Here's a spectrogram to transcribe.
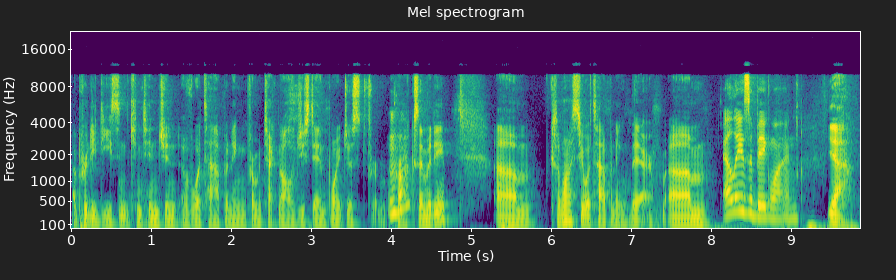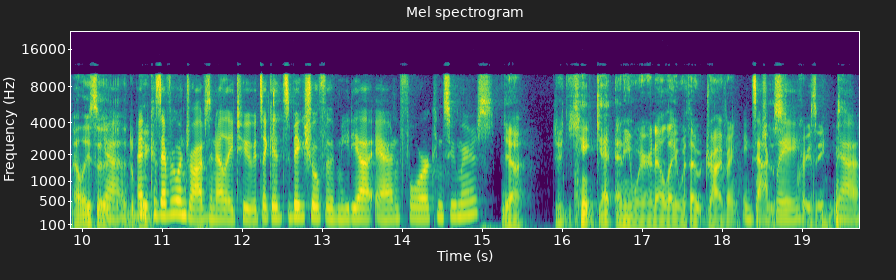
a pretty decent contingent of what's happening from a technology standpoint, just from Mm-hmm. proximity. Um, because I want to see what's happening there. Um, LA's a big one. Yeah, LA's a Yeah. it'll And be because everyone drives in LA too. It's like it's a big show for the media and for consumers. yeah. You you can't get anywhere in LA without driving. which is Exactly. crazy. Yeah.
